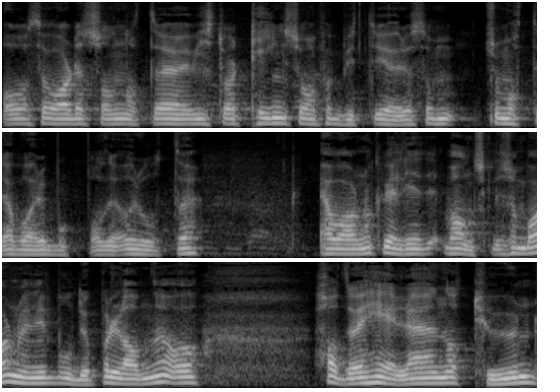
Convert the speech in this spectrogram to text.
Og så var det sånn at eh, hvis det var ting som var forbudt å gjøre, så, så måtte jeg bare bort på det og rote. Jeg var nok veldig vanskelig som barn, men vi bodde jo på landet. og hadde jo hele naturen,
